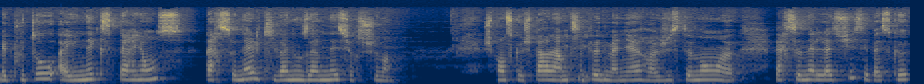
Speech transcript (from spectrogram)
mais plutôt à une expérience personnelle qui va nous amener sur ce chemin. Je pense que je parle un petit peu de manière euh, justement euh, personnelle là-dessus, c'est parce que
